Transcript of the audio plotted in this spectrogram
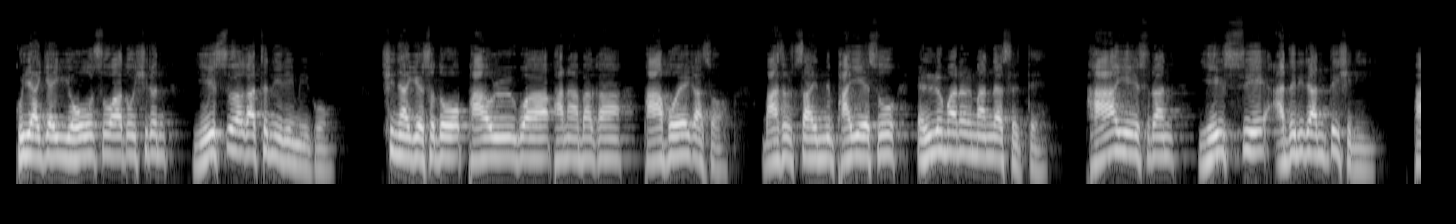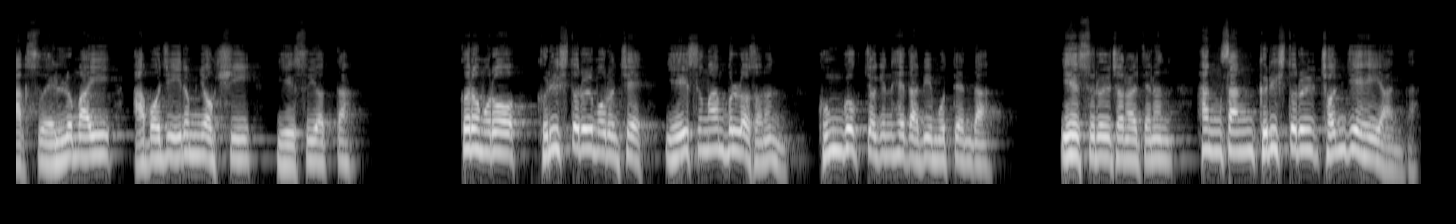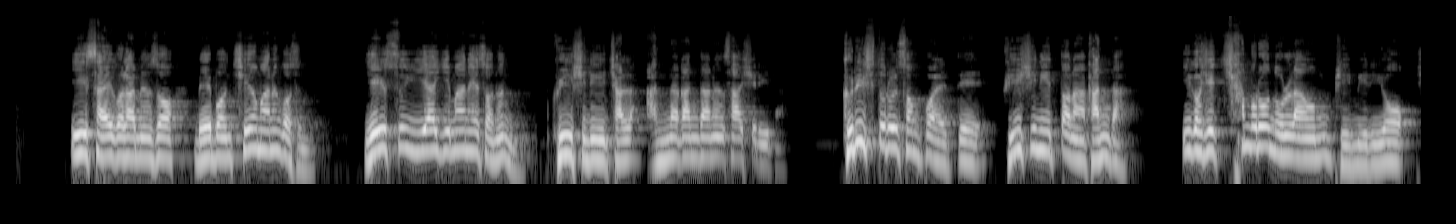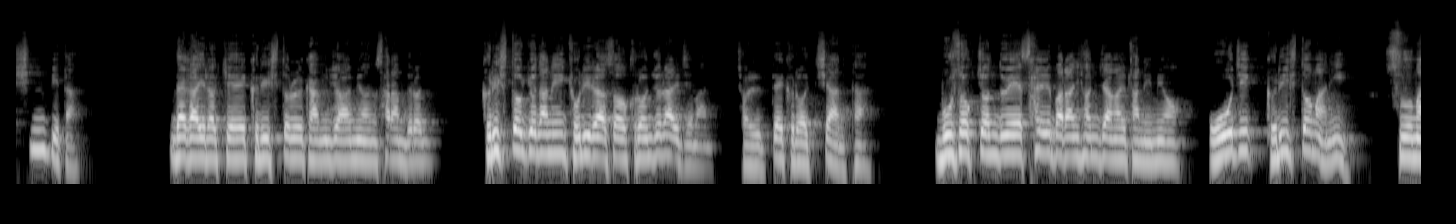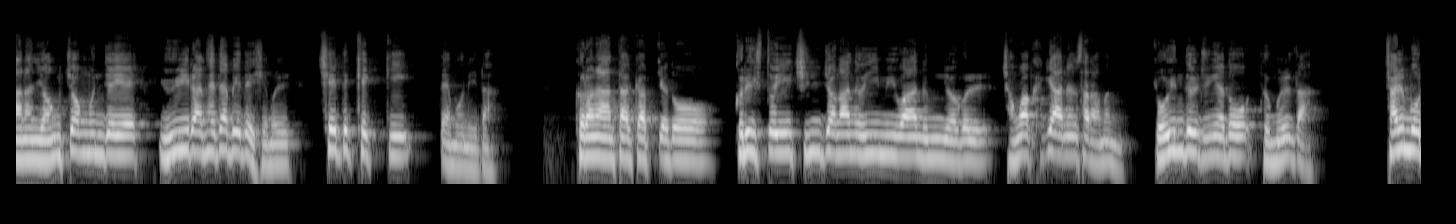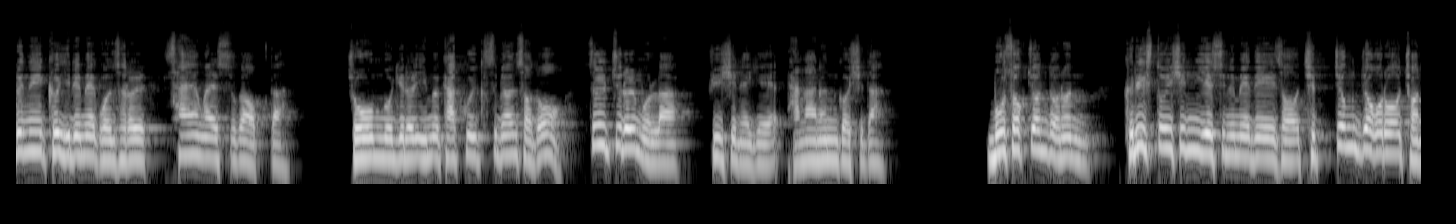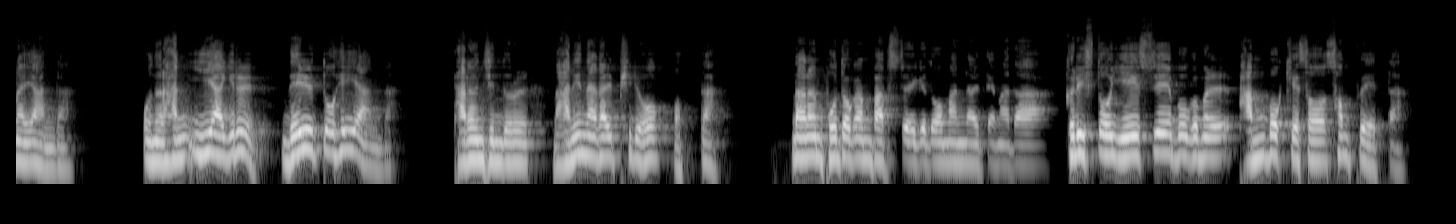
구약의 여호수아도 실은 예수와 같은 이름이고 신약에서도 바울과 바나바가 바보에 가서 마술사 있는 바예수 엘르마를 만났을 때 바예수란 예수의 아들이란 뜻이니 박수 엘르마의 아버지 이름 역시 예수였다. 그러므로 그리스도를 모른 채 예수만 불러서는 궁극적인 해답이 못 된다. 예수를 전할 때는 항상 그리스도를 전제해야 한다. 이 사역을 하면서 매번 체험하는 것은 예수 이야기만 해서는 귀신이 잘 안 나간다는 사실이다. 그리스도를 선포할 때 귀신이 떠나간다. 이것이 참으로 놀라운 비밀이요 신비다. 내가 이렇게 그리스도를 강조하면 사람들은 그리스도 교단의 교리라서 그런 줄 알지만 절대 그렇지 않다. 무속전도의 살벌한 현장을 다니며 오직 그리스도만이 수많은 영적 문제의 유일한 해답이 되심을 체득했기 때문이다. 그러나 안타깝게도 그리스도의 진정한 의미와 능력을 정확하게 아는 사람은 교인들 중에도 드물다. 잘 모르니 그 이름의 권세를 사용할 수가 없다. 좋은 무기를 이미 갖고 있으면서도 쓸 줄을 몰라 귀신에게 당하는 것이다. 무속전도는 그리스도이신 예수님에 대해서 집중적으로 전해야 한다. 오늘 한 이야기를 내일 또 해야 한다. 다른 진도를 많이 나갈 필요 없다. 나는 보도관 박수에게도 만날 때마다 그리스도 예수의 복음을 반복해서 선포했다.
